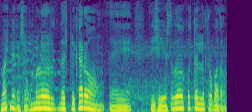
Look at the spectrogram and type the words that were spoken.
más mira según me lo explicaron eh, dije yo esto con el trovador.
